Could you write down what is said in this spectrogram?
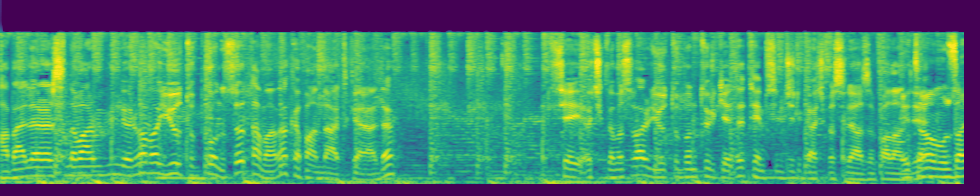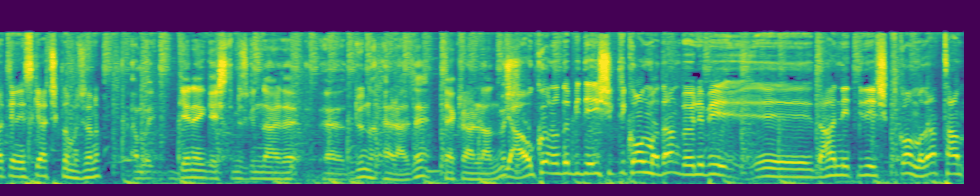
haberler arasında var mı bilmiyorum ama YouTube konusu tamamen kapandı artık herhalde şey açıklaması var. YouTube'un Türkiye'de temsilcilik açması lazım falan E diye. tamam o zaten eski açıklama canım. Ama gene geçtiğimiz günlerde e, dün herhalde tekrarlanmış. Ya o konuda bir değişiklik olmadan böyle bir e, daha net bir değişiklik olmadan tam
